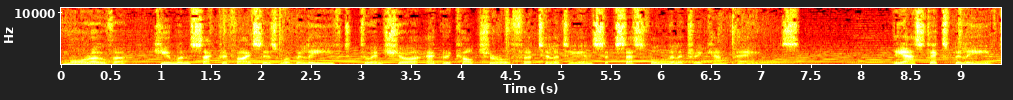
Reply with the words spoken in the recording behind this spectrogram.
Moreover, human sacrifices were believed to ensure agricultural fertility and successful military campaigns. The Aztecs believed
